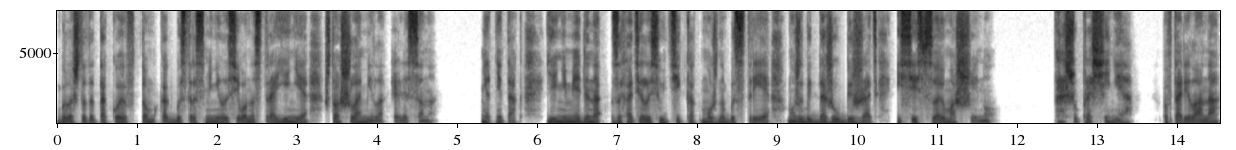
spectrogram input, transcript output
Было что-то такое в том, как быстро сменилось его настроение, что ошеломило Эллисон. Нет, не так. Ей немедленно захотелось уйти как можно быстрее, может быть, даже убежать и сесть в свою машину. «Прошу прощения», — повторила она,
